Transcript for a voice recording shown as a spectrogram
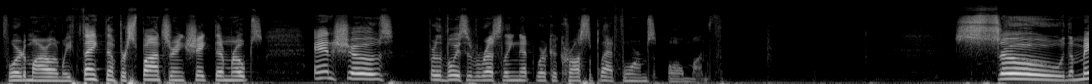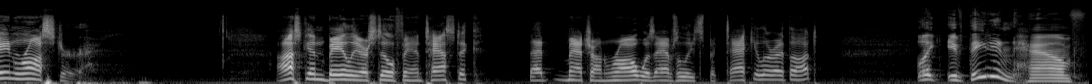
for tomorrow. And we thank them for sponsoring Shake Them Ropes and shows for the Voice of a Wrestling Network across the platforms all month. So, the main roster. Asuka and Bayley are still fantastic. That match on Raw was absolutely spectacular, I thought. like if they didn't have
